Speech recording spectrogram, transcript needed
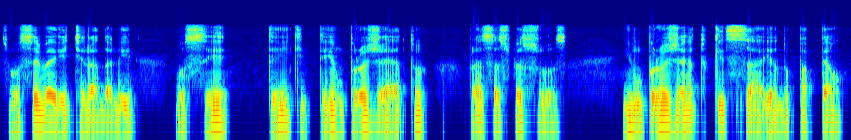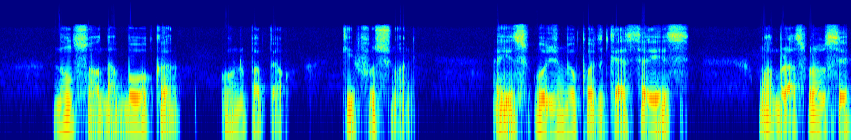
Se você vai retirar dali, você tem que ter um projeto para essas pessoas. E um projeto que saia do papel, não só da boca ou no papel, que funcione. É isso. Hoje o meu podcast é esse. Um abraço para você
